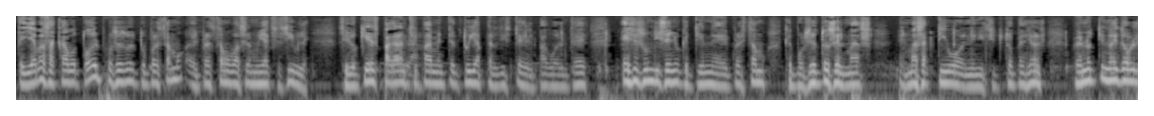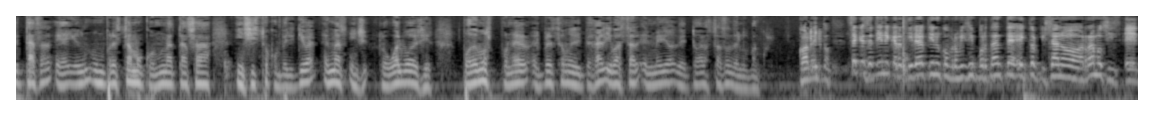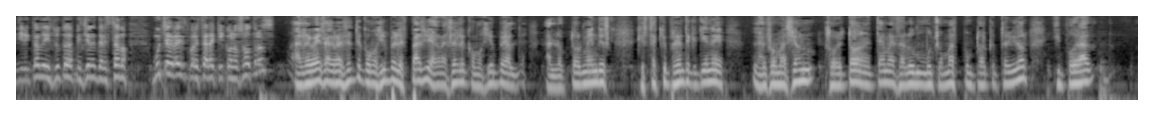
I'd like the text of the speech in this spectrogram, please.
te llevas a cabo todo el proceso de tu préstamo, el préstamo va a ser muy accesible. Si lo quieres pagar anticipadamente, tú ya perdiste el pago del interés. Ese es un diseño que tiene el préstamo, que por cierto es el más el más activo en el Instituto de Pensiones, pero no, no hay doble tasa, eh, hay un, préstamo con una tasa, insisto, competitiva. Es más, lo vuelvo a decir, podemos poner el préstamo del IPEJAL y va a estar en medio de todas las tasas de los bancos. Correcto. Sé que se tiene que retirar, tiene un compromiso importante. Héctor Pisano Ramos, eh, director del Instituto de Pensiones del Estado, muchas gracias por estar aquí con nosotros. Al revés, agradecerte como siempre el espacio y agradecerle como siempre al, al doctor Méndez, que está aquí presente, que tiene la información, sobre todo en el tema de salud, mucho más puntual que el servidor y podrá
